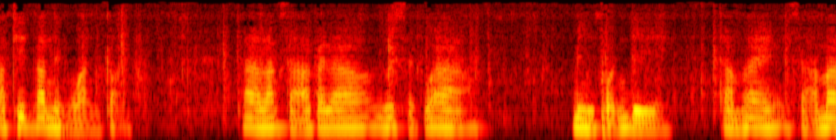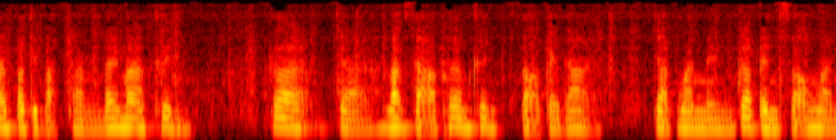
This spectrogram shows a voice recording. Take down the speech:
อาทิตย์ละหนึ่งวันก่อน ถ้ารักษาไปแล้วรู้สึกว่ามีผลดีทำให้สามารถปฏิบัติธรรมได้มากขึ้น ก็จะรักษาเพิ่มขึ้นต่อไปได้ จากวันหนึ่งก็เป็นสองวัน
